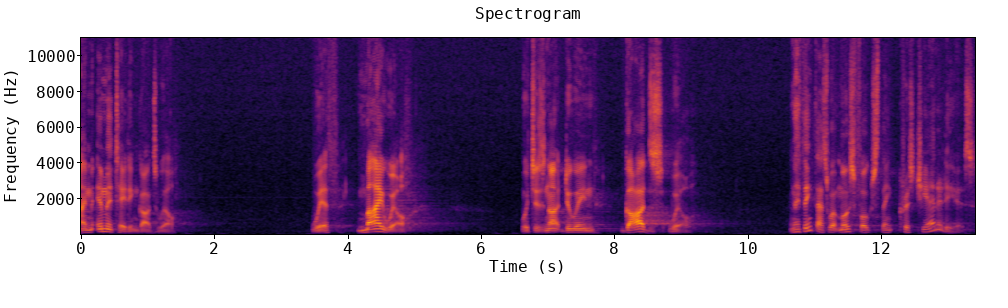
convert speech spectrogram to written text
I'm imitating God's will with my will, which is not doing God's will. And I think that's what most folks think Christianity is.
